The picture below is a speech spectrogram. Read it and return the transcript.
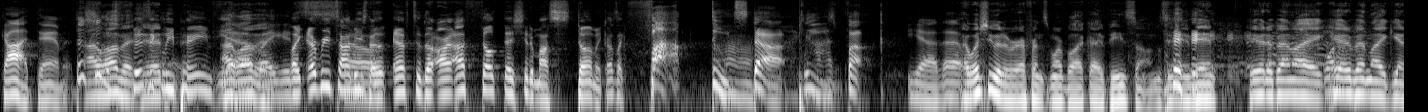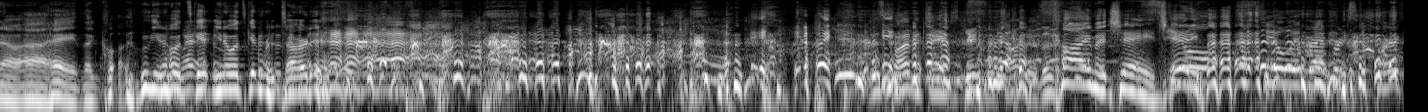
God damn it. That I love was it, dude. physically painful. I love it. like, it's Like every time he so- used to F to the R, I felt that shit in my stomach. I was like, "Fuck, dude, Oh, stop, please, fuck." Yeah, that. I wish he would have referenced more Black Eyed Peas songs. You know what I mean? He would have been like, he would have been like, you know, uh, hey, the, cl- you know what's getting, you know what's getting retarded. This climate change is getting retarded. This- Climate change. Still, still in reference to Perk.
